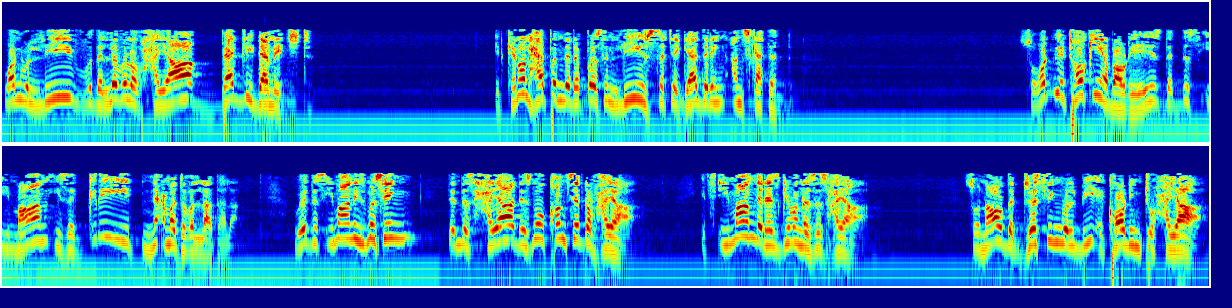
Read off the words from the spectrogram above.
One will leave with a level of haya badly damaged. It cannot happen that a person leaves such a gathering unscattered. So what we are talking about is that this iman is a great ni'mat of Allah Ta'ala. Where this iman is missing, then this haya, there's no concept of haya. It's iman that has given us this haya. So now the dressing will be according to haya.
